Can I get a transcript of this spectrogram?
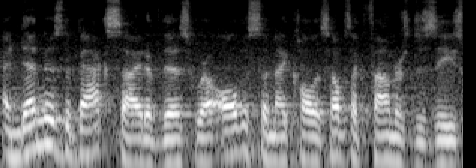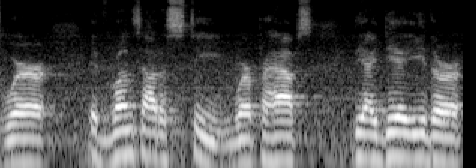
And then there's the backside of this where all of a sudden I call this almost like founder's disease where it runs out of steam, where perhaps the idea either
